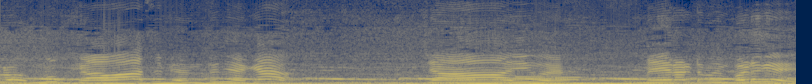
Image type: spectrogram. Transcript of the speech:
तालो मुख्य आवास व्यंजन है क्या? जहाँ यू है, मेरठ में बढ़ गए।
